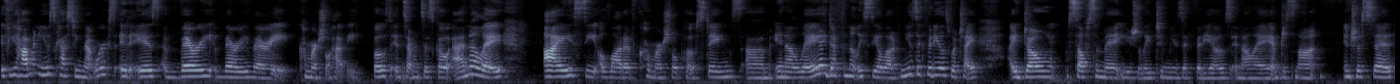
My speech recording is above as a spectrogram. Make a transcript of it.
if you haven't used casting networks, it is very, very, very commercial heavy, both in San Francisco and LA. I see a lot of commercial postings um, in LA. I definitely see a lot of music videos, which I, I don't self-submit usually to music videos in LA. I'm just not interested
